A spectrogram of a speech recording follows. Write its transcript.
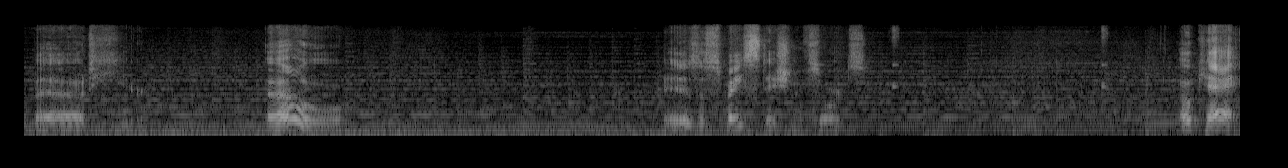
About here. Oh! It is a space station of sorts. Okay.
